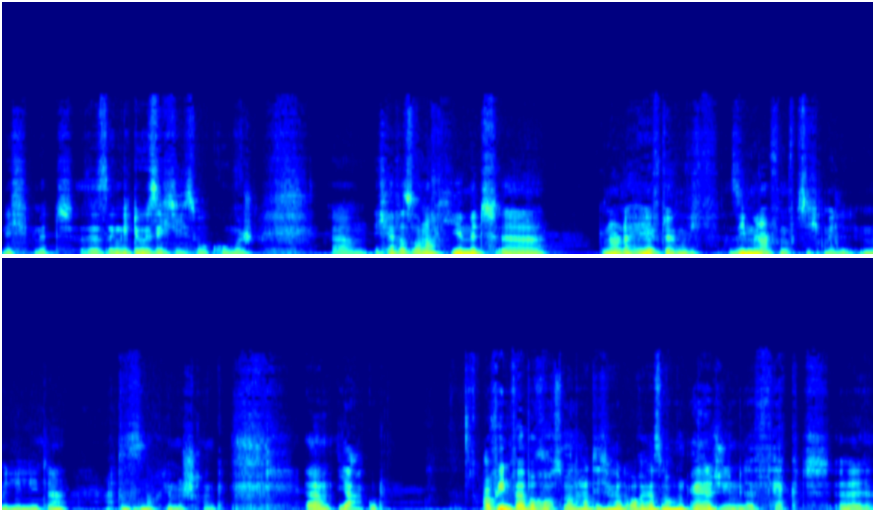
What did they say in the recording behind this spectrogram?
nicht mit, also das ist irgendwie durchsichtig, so komisch. Ähm, ich hatte es auch noch hier mit äh, genau der Hälfte, irgendwie 750 Milliliter. Ach, das ist noch hier im Schrank. Ähm, ja, gut. Auf jeden Fall bei Rossmann hatte ich halt auch erst noch einen Energy, einen Effekt, äh,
